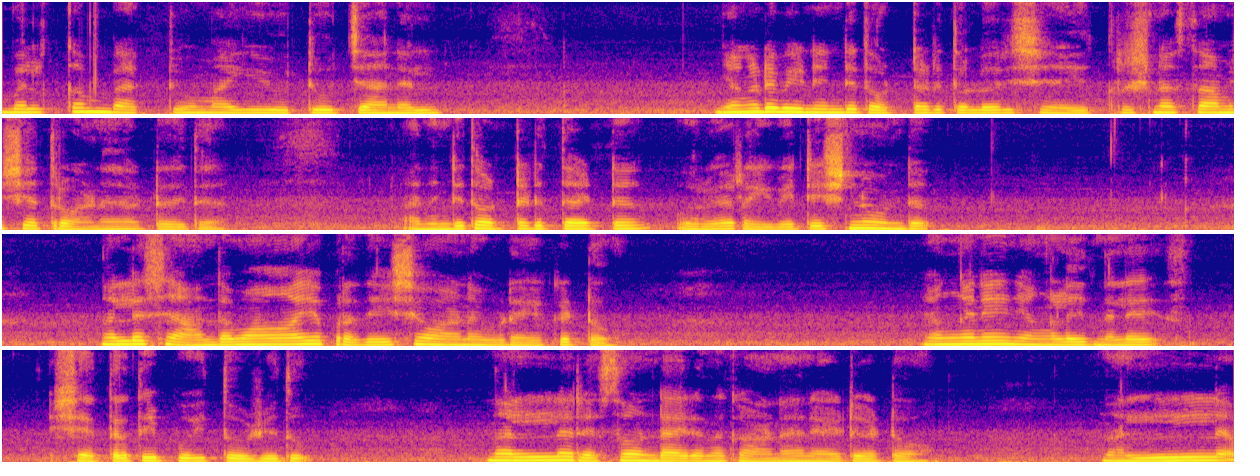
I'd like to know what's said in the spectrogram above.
Welcome back to my YouTube channel. ഞങ്ങളുടെ വീടിന്റെ തൊട്ടടുത്തുള്ള ഒരു കൃഷ്ണസ്വാമി ക്ഷേത്രമാണ് കേട്ടോ ഇത്. അതിന്റെ തൊട്ടടുത്തായിട്ട് ഒരു റെയിൽവേ സ്റ്റേഷനും ഉണ്ട്. നല്ല ശാന്തമായ പ്രദേശമാണ് ഇവിടെ കേട്ടോ. അങ്ങനെ ഞങ്ങൾ ഇന്നലെ ക്ഷേത്രത്തിൽ പോയി തൊഴുതു. നല്ല രസമുണ്ടായിരുന്നു കാണാനായിട്ട് കേട്ടോ. നല്ല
